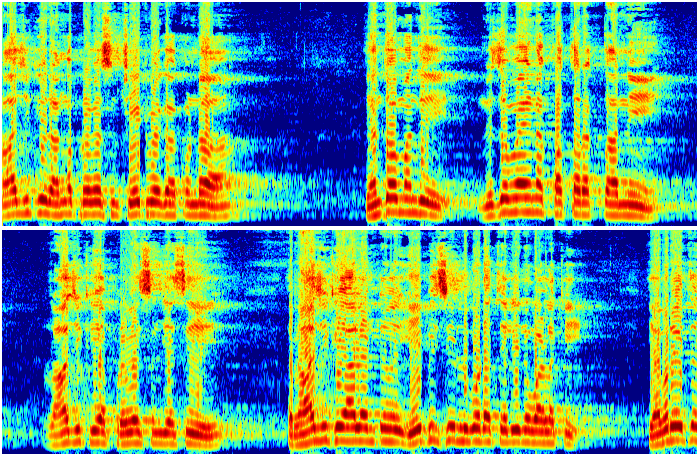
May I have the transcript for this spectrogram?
రాజకీయ రంగ ప్రవేశం చేయటమే కాకుండా ఎంతోమంది నిజమైన కొత్త రక్తాన్ని రాజకీయ ప్రవేశం చేసి రాజకీయాలంటూ ఏబిసిడ్లు కూడా తెలియని వాళ్ళకి ఎవరైతే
